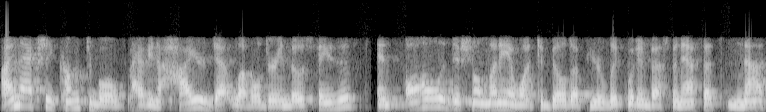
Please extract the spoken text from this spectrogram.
I'm actually comfortable having a higher debt level during those phases, and all additional money I want to build up your liquid investment assets, not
